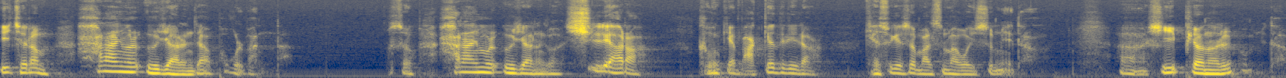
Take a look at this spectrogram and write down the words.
이처럼 하나님을 의지하는 자 복을 받는다. 그래서 하나님을 의지하는 거 신뢰하라. 그분께 맡겨드리라. 계속해서 말씀하고 있습니다. 아, 시편을 봅니다.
